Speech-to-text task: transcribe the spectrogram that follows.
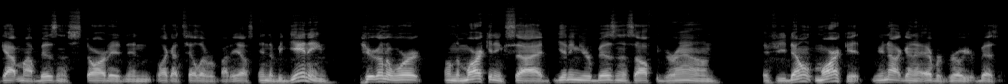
got my business started. And like I tell everybody else, in the beginning, you're going to work on the marketing side, getting your business off the ground. If you don't market, you're not going to ever grow your business.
